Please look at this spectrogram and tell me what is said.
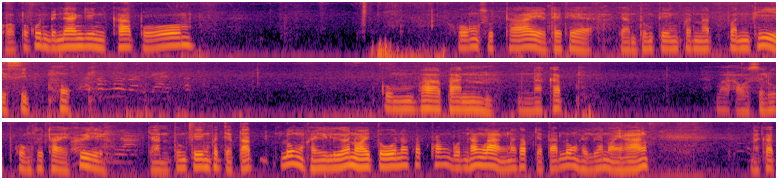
ขอบพระคุณเป็นอย่างยิ่งครับผมโค้งสุดท้ายแท้ๆอาจารย์ตวงเตงพนัดวันที่ 16 กุมภาพันธ์นะครับ มาเอาสรุปโค้งสุดท้ายคือ จารย์ตวงเตงเพิ่นจะตัดลงให้เหลือหน่อยโตวนะครับ ทั้งบนทั้งล่างนะครับ จะตัดลงให้เหลือหน่อยหางนะครับ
